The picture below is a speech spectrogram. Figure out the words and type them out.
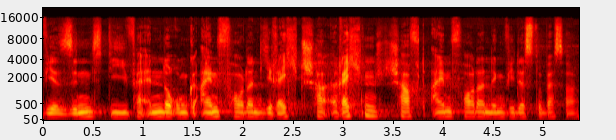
wir sind, die Veränderung einfordern, die Rechenschaft einfordern, irgendwie desto besser.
